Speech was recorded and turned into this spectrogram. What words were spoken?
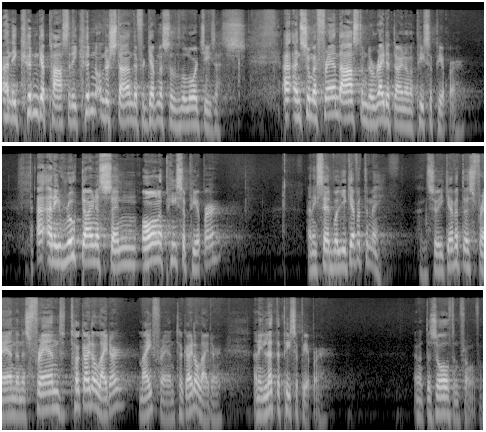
And he couldn't get past it. He couldn't understand the forgiveness of the Lord Jesus. And so my friend asked him to write it down on a piece of paper. And he wrote down a sin on a piece of paper. And he said, Will you give it to me? And so he gave it to his friend, and his friend took out a lighter. My friend took out a lighter, and he lit the piece of paper. And it dissolved in front of him.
